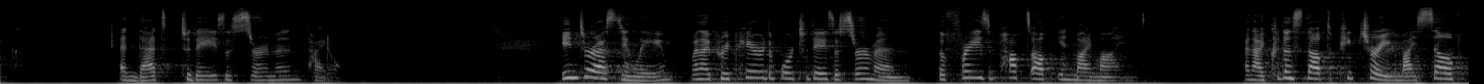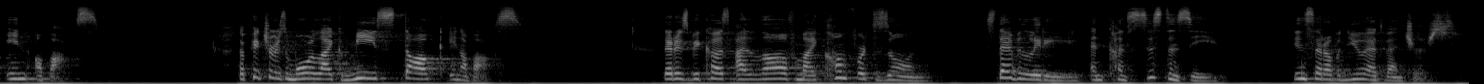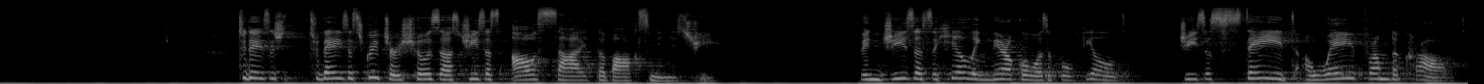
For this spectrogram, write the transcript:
And that's today's sermon title. Interestingly, when I prepared for today's sermon, the phrase popped up in my mind, and I couldn't stop picturing myself in a box. The picture is more like me stuck in a box. That is because I love my comfort zone, stability, and consistency instead of new adventures. Today's, today's scripture shows us Jesus outside the box ministry. When Jesus' healing miracle was fulfilled, Jesus stayed away from the crowd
